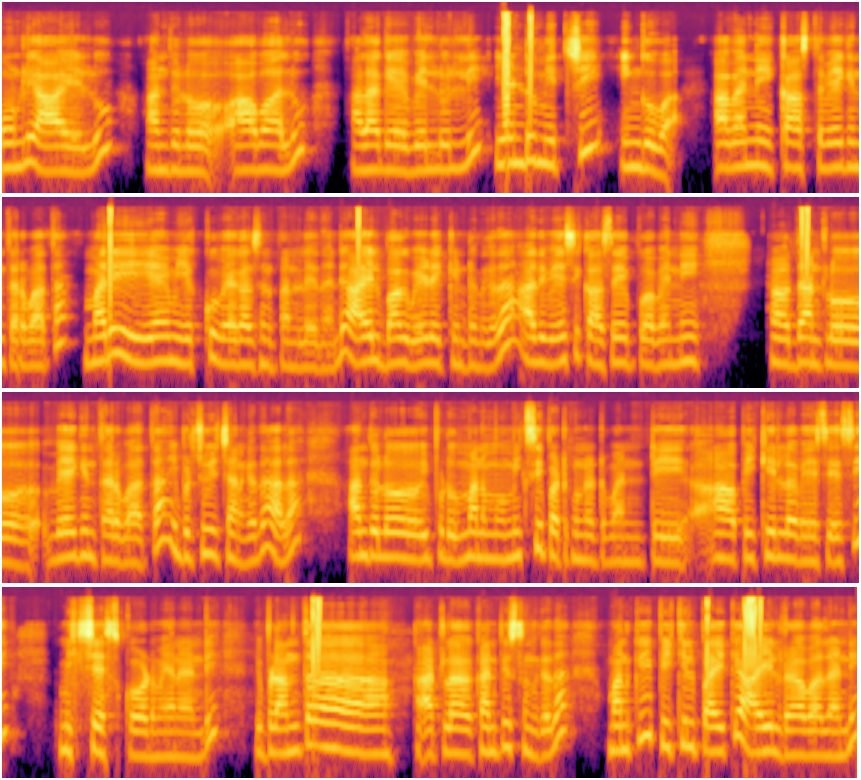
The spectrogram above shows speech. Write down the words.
ఓన్లీ ఆయిల్ అందులో ఆవాలు అలాగే వెల్లుల్లి ఎండుమిర్చి ఇంగువ. అవన్నీ కాస్త వేగిన తర్వాత మరీ ఏమి ఎక్కువ వేగాల్సిన పని లేదండి. ఆయిల్ బాగా వేడెక్కి ఉంటుంది కదా అది వేసి కాసేపు అవన్నీ దాంట్లో వేగిన తర్వాత ఇప్పుడు చూపించాను కదా అలా అందులో ఇప్పుడు మనము మిక్సీ పట్టుకున్నటువంటి ఆ పికిల్లో వేసేసి మిక్స్ చేసుకోవడమేనండి. ఇప్పుడు అంతా అట్లా కనిపిస్తుంది కదా మనకి పికిల్ పైకి ఆయిల్ రావాలండి.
